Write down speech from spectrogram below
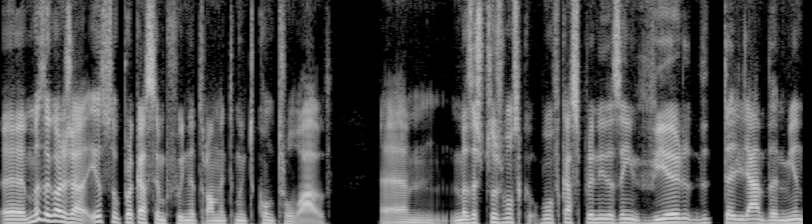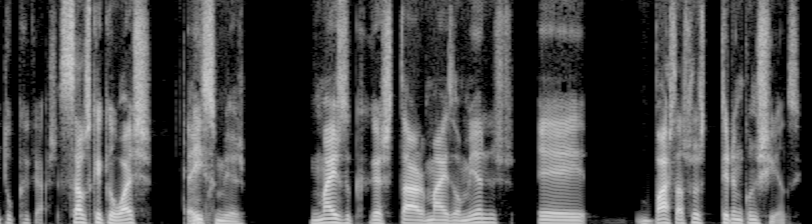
Uh, mas agora já, eu sou por acaso sempre fui naturalmente muito controlado. Um, mas as pessoas vão, vão ficar surpreendidas em ver detalhadamente o que gastam. Sabes o que é que eu acho? É isso mesmo. mais do que gastar mais ou menos, é, basta as pessoas terem consciência.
